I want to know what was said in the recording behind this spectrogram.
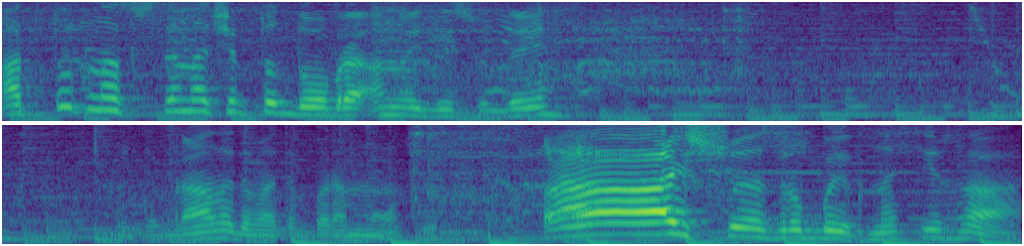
А тут в нас все начебто добре. Ану йди сюди. Відібрали, давайте беремо. Ай, що я зробив? Нафіга?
